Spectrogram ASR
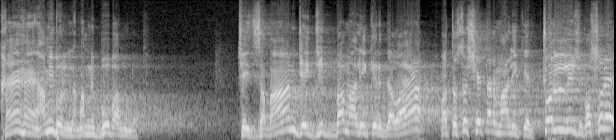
হ্যাঁ হ্যাঁ আমি বললাম আপনি বোবা মূলত। সেই জবান, যেই জিব্বা মালিকের দেওয়া, অথচ সে তার মালিকের চল্লিশ বছরে,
